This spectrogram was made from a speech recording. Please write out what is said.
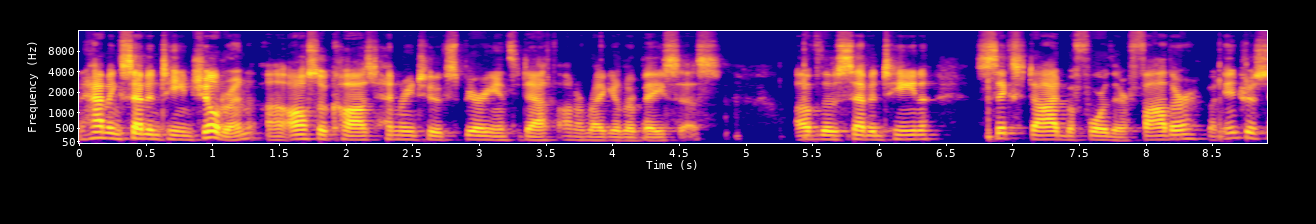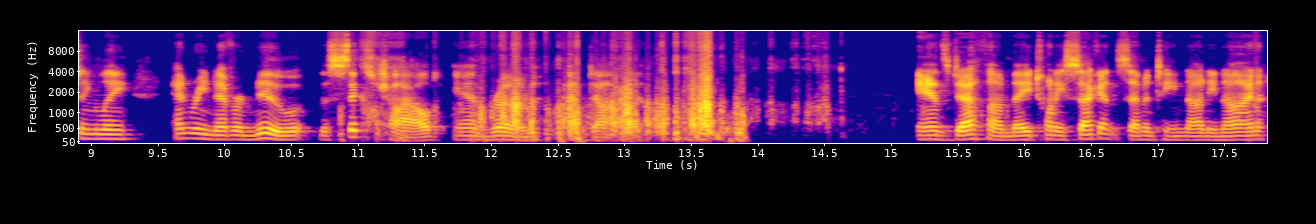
And having 17 children uh, also caused Henry to experience death on a regular basis. Of those 17, six died before their father, but interestingly, Henry never knew the sixth child, Anne Roane, had died. Anne's death on May 22, 1799,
